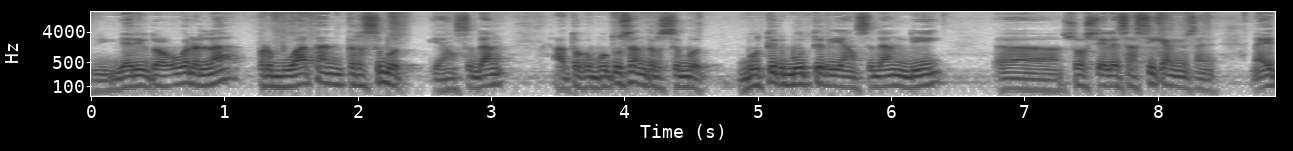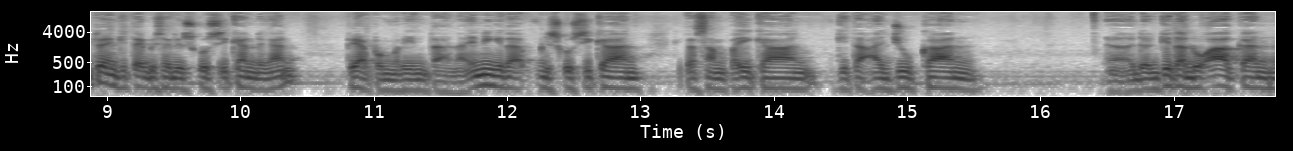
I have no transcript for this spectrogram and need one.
Jadi ukur adalah perbuatan tersebut yang sedang atau keputusan tersebut, butir-butir yang sedang di uh, sosialisasikan misalnya. Nah itu yang kita bisa diskusikan dengan pihak pemerintah. Nah ini kita diskusikan, kita sampaikan, kita ajukan, ya, dan kita doakan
